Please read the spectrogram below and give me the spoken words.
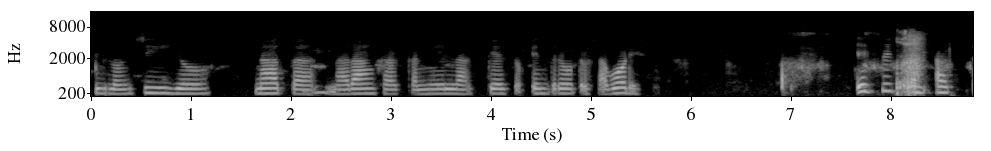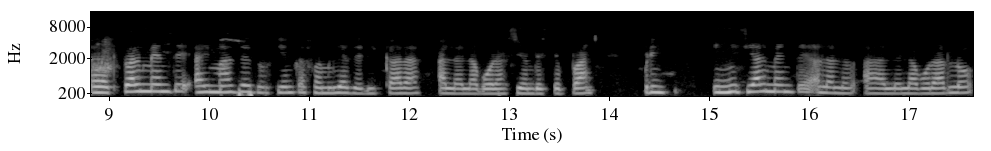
piloncillo, nata, naranja, canela, queso, entre otros sabores. Este, actualmente hay más de 200 familias dedicadas a la elaboración de este pan. Inicialmente al, al elaborarlo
